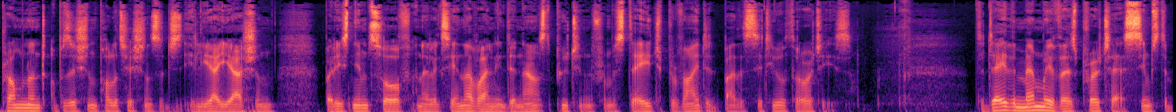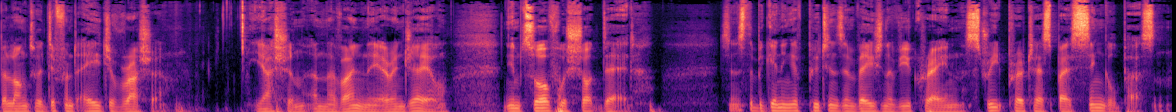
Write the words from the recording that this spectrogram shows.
prominent opposition politicians such as Ilya Yashin, Boris Nemtsov, and Alexei Navalny denounced Putin from a stage provided by the city authorities. Today, the memory of those protests seems to belong to a different age of Russia. Yashin and Navalny are in jail. Nemtsov was shot dead. Since the beginning of Putin's invasion of Ukraine, street protests by a single person,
